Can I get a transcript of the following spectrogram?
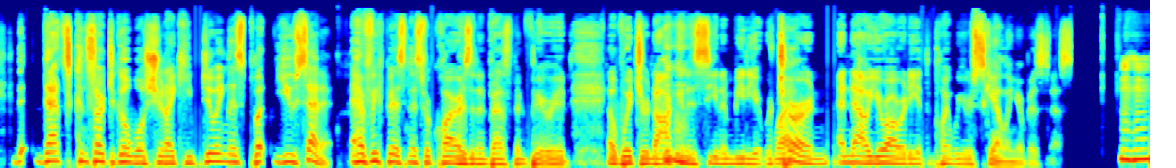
th- That's can start to go. Well, should I keep doing this? But you said it. Every business requires an investment period of which you're not going to see an immediate Right. return, and now you're already at the point where you're scaling your business. Mm-hmm.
